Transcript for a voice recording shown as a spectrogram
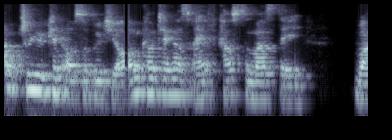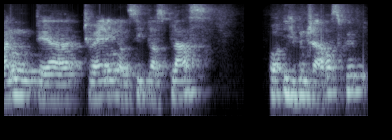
want to, you can also build your own containers. I have customers, they run their training on C++ or even JavaScript.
